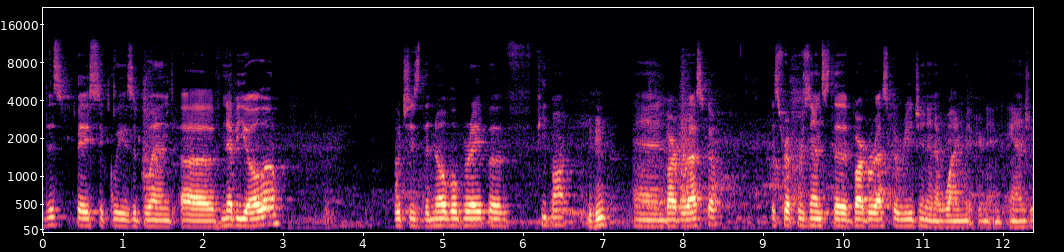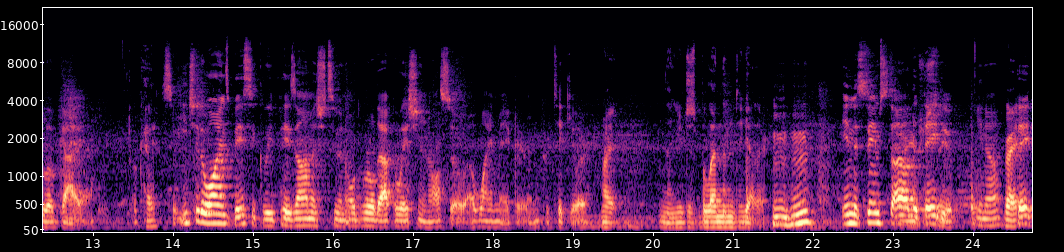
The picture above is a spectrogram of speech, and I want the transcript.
this basically is a blend of Nebbiolo, which is the noble grape of Piedmont, Mm-hmm. and Barbaresco. This represents the Barbaresco region and a winemaker named Angelo Gaja. Okay. So each of the wines basically pays homage to an old world appellation and also a winemaker in particular. Right. And then you just blend them together. Mm-hmm. In the same style Very that they do, you know. Right. They,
